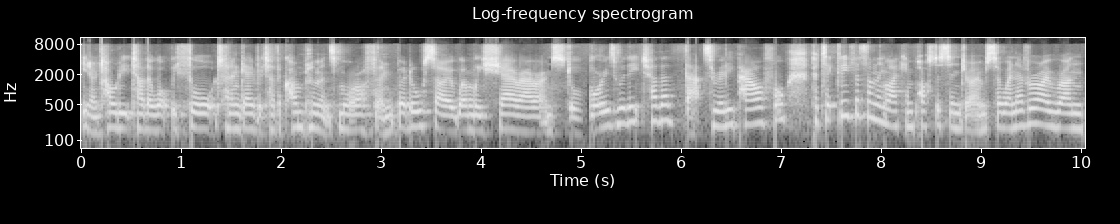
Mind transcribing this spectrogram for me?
you know told each other what we thought and gave each other compliments more often, but also when we share our own stories with each other, that's really powerful, particularly for something like imposter syndrome. So whenever I run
